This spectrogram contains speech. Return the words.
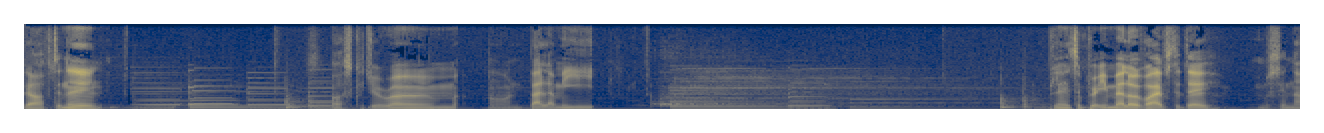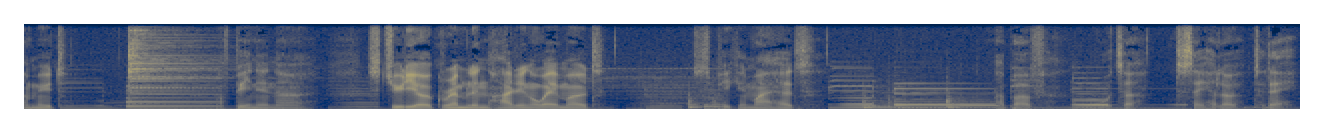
Good afternoon. Oscar Jerome on Balamii. Playing some pretty mellow vibes today. I'm just in that mood. I've been in a studio gremlin hiding away mode. Just peeking my head above water to say hello today.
